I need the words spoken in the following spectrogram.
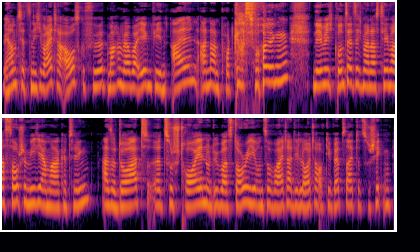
Wir haben es jetzt nicht weiter ausgeführt, machen wir aber irgendwie in allen anderen Podcast-Folgen, nämlich grundsätzlich mal das Thema Social Media Marketing, also dort äh, zu streuen und über Story und so weiter die Leute auf die Webseite zu schicken.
